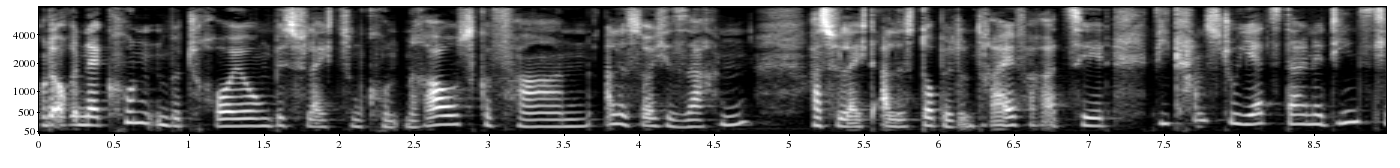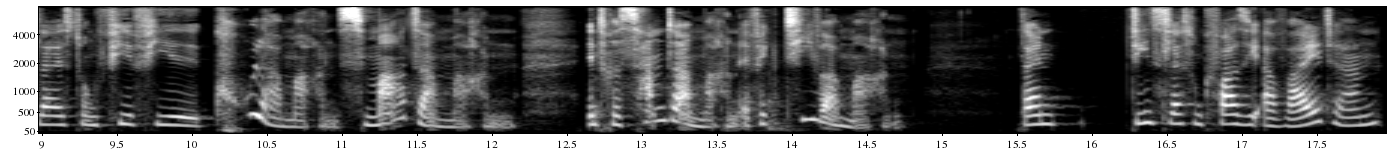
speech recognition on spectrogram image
und auch in der Kundenbetreuung bist vielleicht zum Kunden rausgefahren, alles solche Sachen, hast vielleicht alles doppelt und dreifach erzählt. Wie kannst du jetzt deine Dienstleistung viel, viel cooler machen, smarter machen, interessanter machen, effektiver machen? Dein Dienstleistung quasi erweitern,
